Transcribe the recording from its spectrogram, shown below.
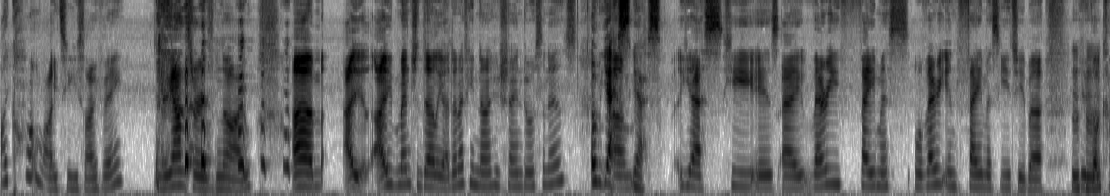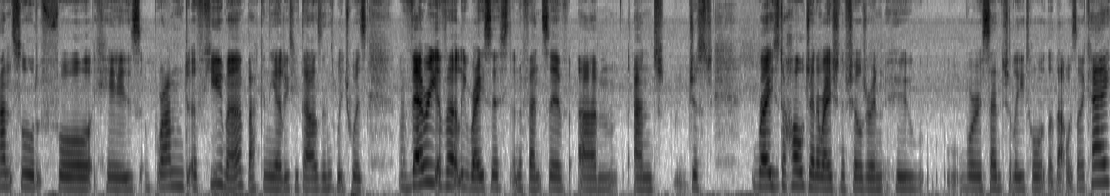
I can't lie to you, Sophie. The answer is no. Um, I I mentioned earlier. I don't know if you know who Shane Dawson is. Oh yes, Um, yes. Yes, he is a very famous or very infamous YouTuber who Mhm. got cancelled for his brand of humour back in the early 2000s, which was very overtly racist and offensive, um, and just raised a whole generation of children who were essentially taught that that was okay,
